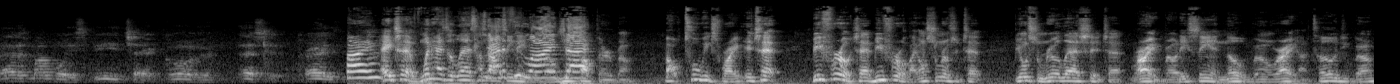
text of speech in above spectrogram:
fast my boy speed Chat going. That shit crazy. lying. Hey, chat. When has the last time Chat, I is seen he Ava, bro? You chat? talked to her, bro. About two weeks, right? Hey, chat. Be for real, chat. Be for real. Like on some real shit, chat. Be on some real ass shit, chat. Right, bro. They saying no, bro. Right. I told you, bro.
